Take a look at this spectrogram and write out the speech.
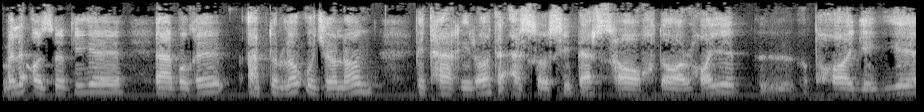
ولی آزادی در واقع عبدالله اوجالان به تغییرات اساسی در ساختارهای پایگی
